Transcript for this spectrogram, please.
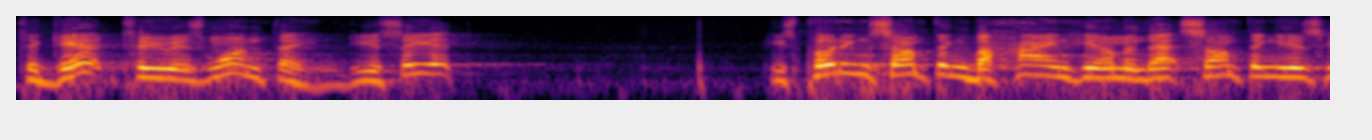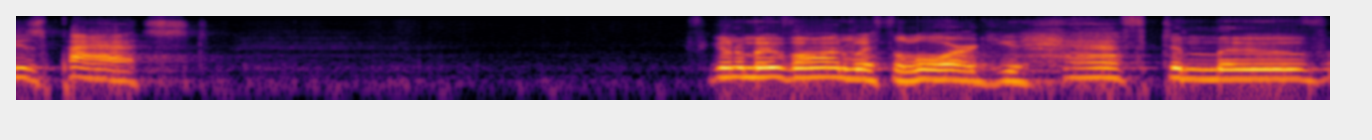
To get to is one thing. Do you see it? He's putting something behind him, and that something is his past. If you're going to move on with the Lord, you have to move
